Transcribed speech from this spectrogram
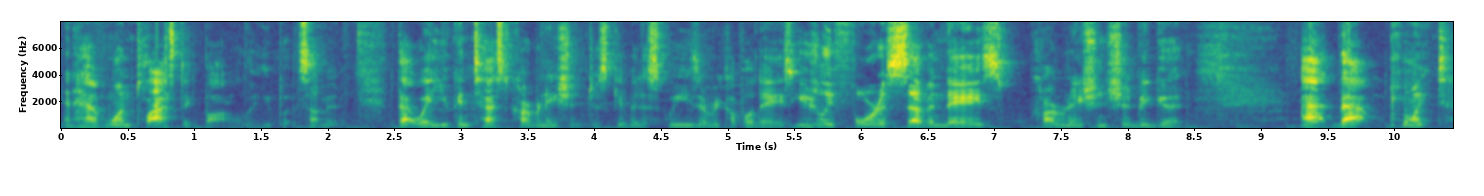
and have one plastic bottle that you put some in. That way you can test carbonation. Just give it a squeeze every couple of days. Usually four to seven days, carbonation should be good. At that point,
